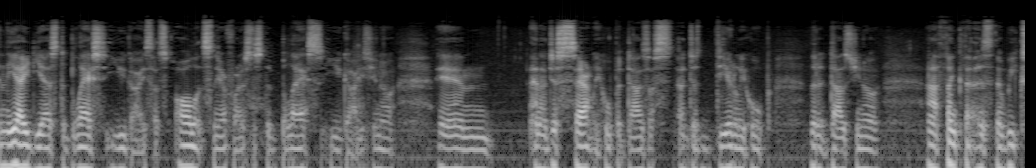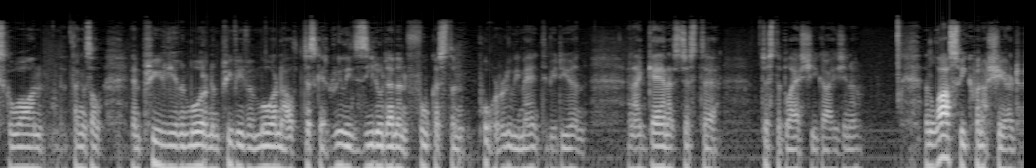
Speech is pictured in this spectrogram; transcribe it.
And the idea is to bless you guys. That's all it's there for. It's just to bless you guys, you know. Um, and I just certainly hope it does. I, I just dearly hope that it does, you know. And I think that as the weeks go on, things will improve even more and improve even more, and I'll just get really zeroed in and focused on what we're really meant to be doing. And again, it's just to just to bless you guys, you know. And last week when I shared,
